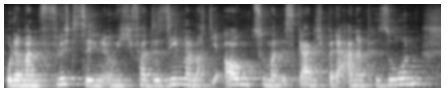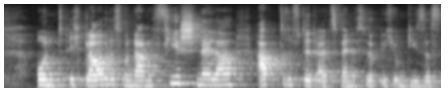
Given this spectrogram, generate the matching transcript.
Oder man flüchtet sich in irgendwelche Fantasien, man macht die Augen zu, man ist gar nicht bei der anderen Person. Und ich glaube, dass man da noch viel schneller abdriftet, als wenn es wirklich um dieses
